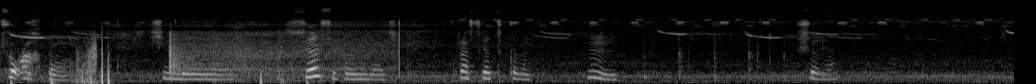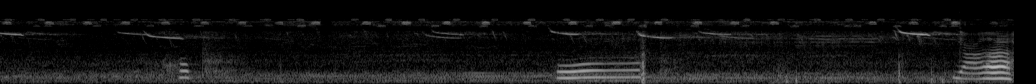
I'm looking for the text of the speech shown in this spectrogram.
Çok ah be. Şimdi surf yapalım birazcık. Rastgele tıkalım. Hmm. Şöyle. Hop. Hop. Ya.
